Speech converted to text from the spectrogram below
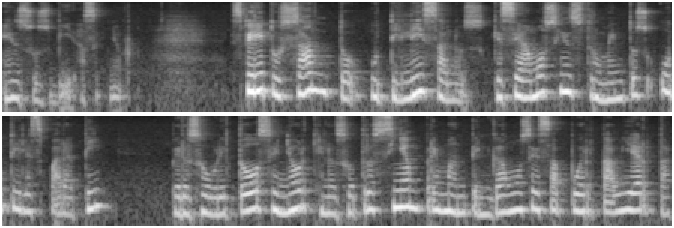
en sus vidas, Señor. Espíritu Santo, utilízanos, que seamos instrumentos útiles para ti pero sobre todo, Señor, que nosotros siempre mantengamos esa puerta abierta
